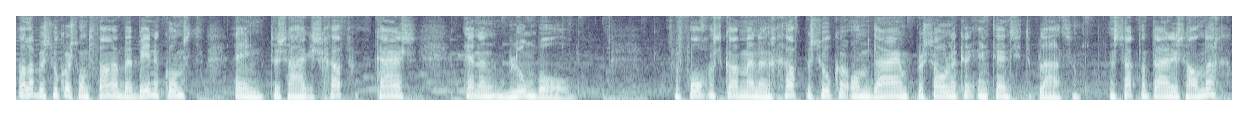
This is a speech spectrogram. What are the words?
Alle bezoekers ontvangen bij binnenkomst een tussen en een bloembol. Vervolgens kan men een graf bezoeken om daar een persoonlijke intentie te plaatsen. Een zaklantaarn is handig,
